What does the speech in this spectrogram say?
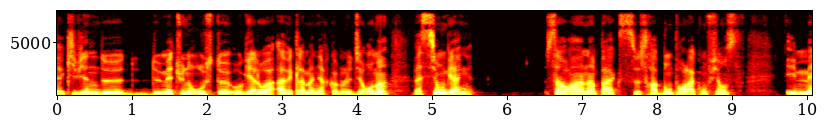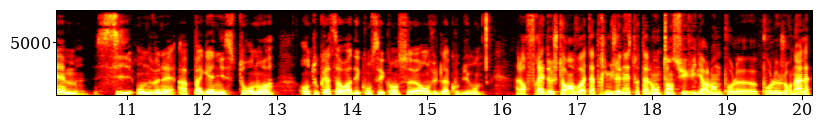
euh, qui viennent de, de mettre une rouste aux Gallois avec la manière comme le dit Romain, bah, si on gagne, ça aura un impact, ce sera bon pour la confiance. Et même si on ne venait à pas gagner ce tournoi, en tout cas, ça aura des conséquences euh, en vue de la Coupe du Monde. Alors Fred, je te renvoie à ta prime jeunesse. Toi, tu as longtemps suivi l'Irlande pour le, pour le journal.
